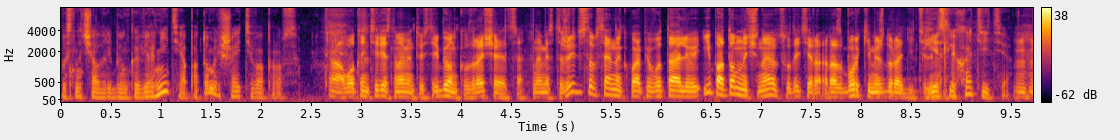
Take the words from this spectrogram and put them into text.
вы сначала ребенка верните, а потом решайте вопросы. А, вот интересный момент. То есть ребенок возвращается на место жительства постоянно к папе в Италию, и потом начинаются вот эти разборки между родителями. Если хотите. Угу.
